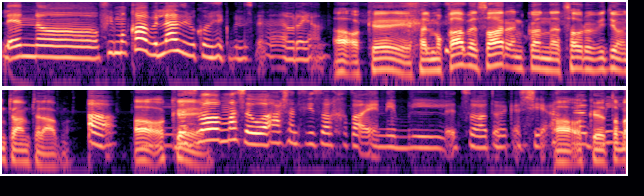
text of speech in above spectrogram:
لأنه في مقابل لازم يكون هيك بالنسبة لنا وريان. آه okay. فالمقابل صار انكم تصوروا فيديو وأنتم عم تلعبوا. آه. آه okay. بس بابا ما سواها عشان في صار خطأ يعني بالاتصالات وهيك أشياء. آه okay. طب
